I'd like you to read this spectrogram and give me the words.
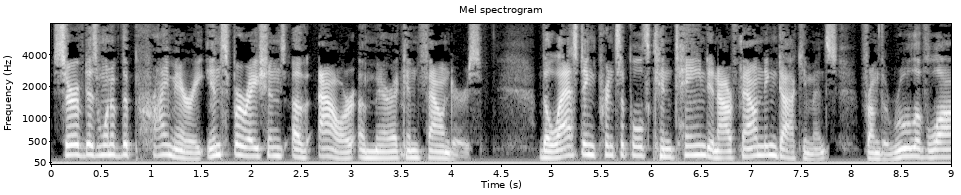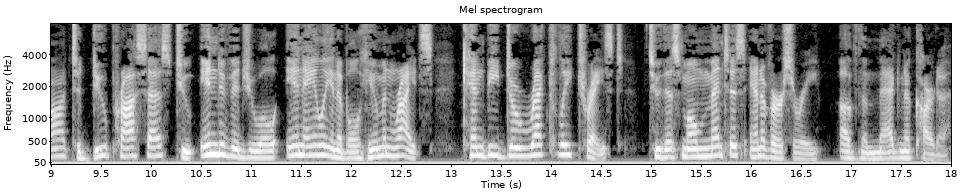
served as one of the primary inspirations of our American founders. The lasting principles contained in our founding documents, from the rule of law to due process to individual, inalienable human rights, can be directly traced to this momentous anniversary of the Magna Carta.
